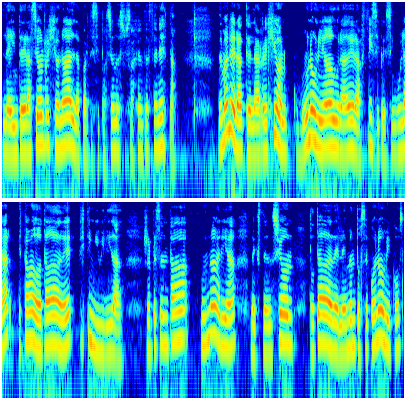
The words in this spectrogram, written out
la integración regional, la participación de sus agentes en esta. De manera que la región, como una unidad duradera, física y singular, estaba dotada de distinguibilidad, representaba un área de extensión dotada de elementos económicos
